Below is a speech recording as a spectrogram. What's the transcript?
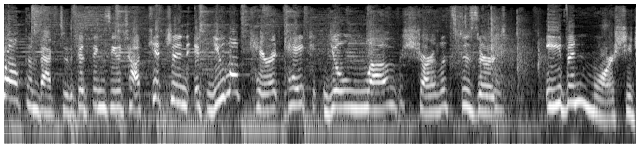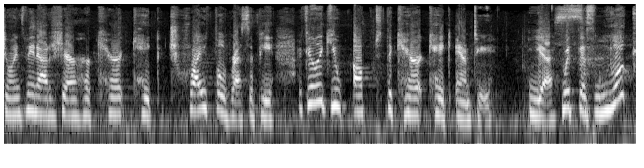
Welcome back to the Good Things Utah kitchen. If you love carrot cake, you'll love Charlotte's dessert even more. She joins me now to share her carrot cake trifle recipe. I feel like you upped the carrot cake ante. Yes. With this look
